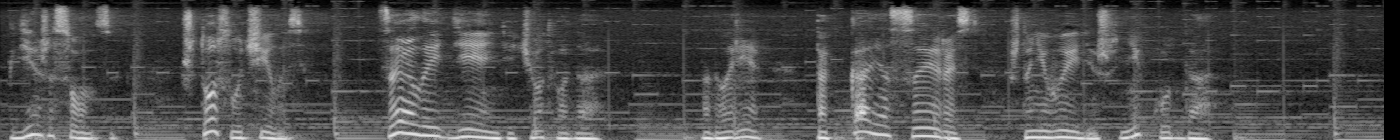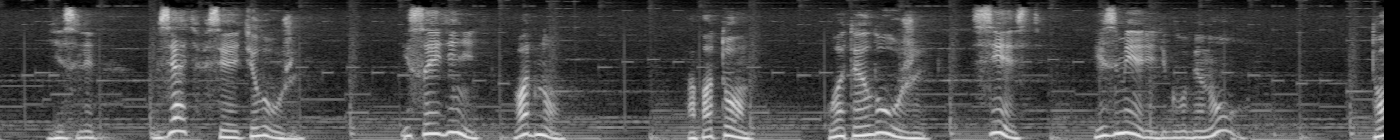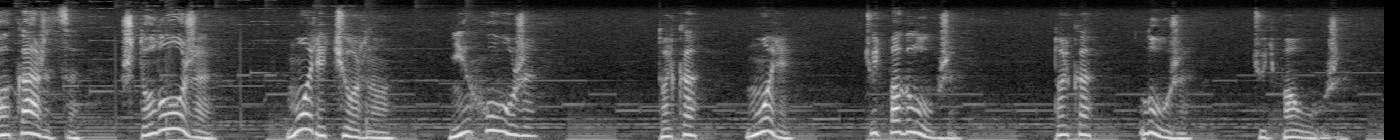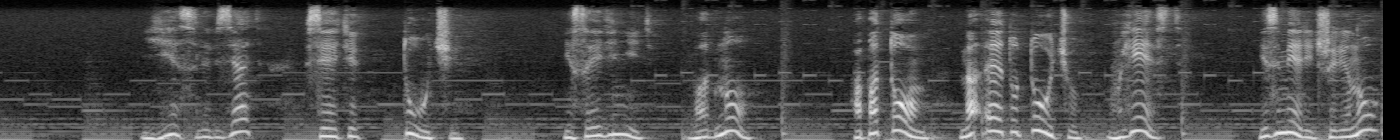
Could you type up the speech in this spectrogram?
Где же солнце? Что случилось? Целый день течет вода. На дворе такая сырость, что не выйдешь никуда. Если взять все эти лужи и соединить в одну, а потом у этой лужи сесть, измерить глубину, то окажется, что лужа море черного не хуже. Только море чуть поглубже, только лужа чуть поуже. Если взять все эти тучи и соединить в одну, а потом на эту тучу влезть, измерить ширину,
